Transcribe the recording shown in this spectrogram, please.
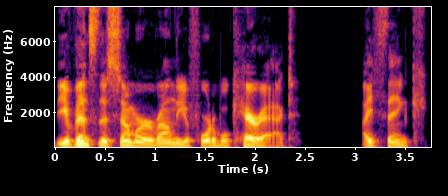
the events this summer around the Affordable Care Act, I think,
